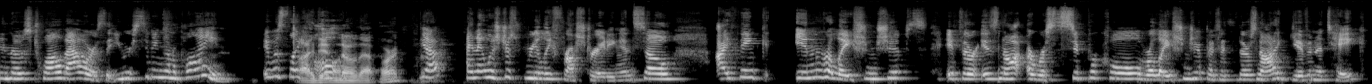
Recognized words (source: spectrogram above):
in those 12 hours that you were sitting on a plane. It was like I didn't all- know that part. Yeah. And it was just really frustrating. And so I think in relationships, if there is not a reciprocal relationship, if it's, there's not a give and a take,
